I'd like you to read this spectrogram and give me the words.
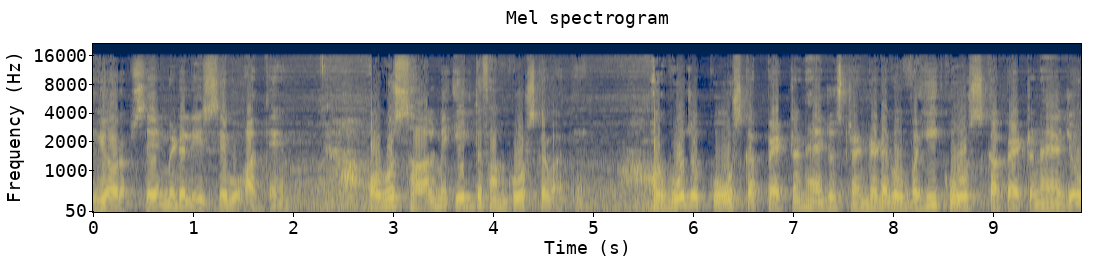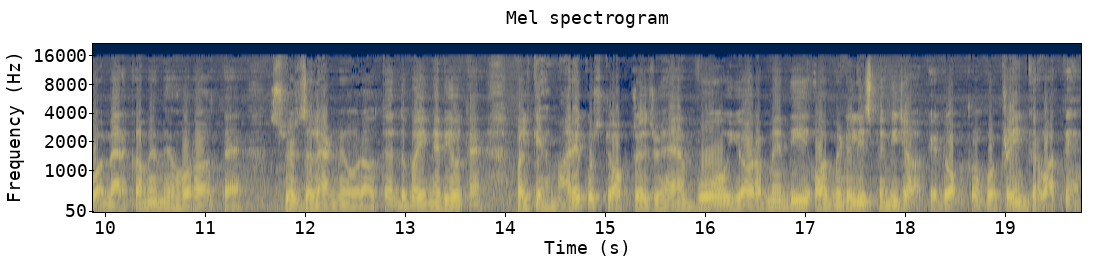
यूरोप से, मिडल ईस्ट से वो आते हैं। और वो साल में एक दफ़ा हम कोर्स करवाते हैं। और वो जो कोर्स का पैटर्न है जो स्टैंडर्ड है वो वही कोर्स का पैटर्न है जो अमेरिका में भी हो रहा होता है स्विट्जरलैंड में हो रहा होता है दुबई में भी होता है। बल्कि हमारे कुछ डॉक्टर जो हैं वो यूरोप में भी और मिडिल ईस्ट में भी जाके डॉक्टरों को ट्रेन करवाते हैं।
